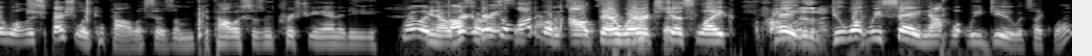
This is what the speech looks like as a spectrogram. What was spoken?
well especially catholicism catholicism christianity Religion you know there, there's a lot of Catholic them out there where Yeah, it's just like the problem, hey isn't it? do what we say not what we do it's like what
